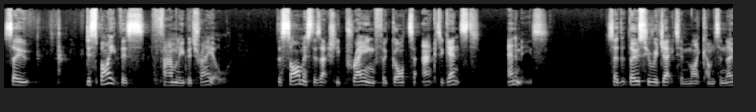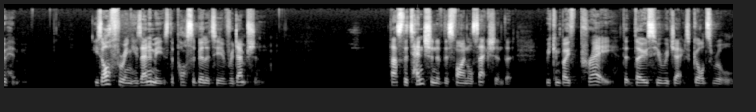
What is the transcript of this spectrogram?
So, despite this family betrayal, the psalmist is actually praying for God to act against enemies so that those who reject him might come to know him. He's offering his enemies the possibility of redemption. That's the tension of this final section that we can both pray that those who reject God's rule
